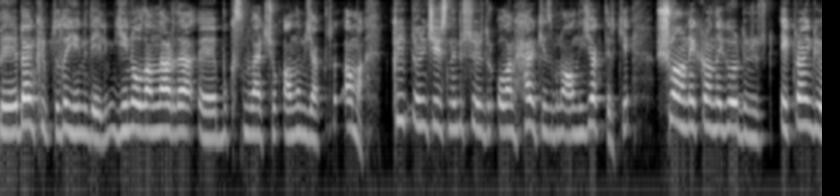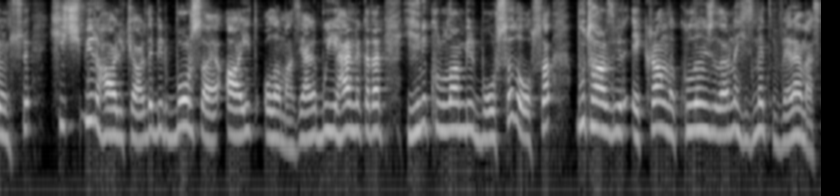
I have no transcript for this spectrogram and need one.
ben kriptoda yeni değilim. Yeni olanlar da e, bu kısmı belki çok anlamayacaktır ama kriptonun içerisinde bir süredir olan herkes bunu anlayacaktır ki şu an ekranda gördüğünüz ekran görüntüsü hiçbir halükarda bir borsaya ait olamaz. Yani bu her ne kadar yeni kurulan bir borsa da olsa bu tarz bir ekranla kullanıcılarına hizmet veremez.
